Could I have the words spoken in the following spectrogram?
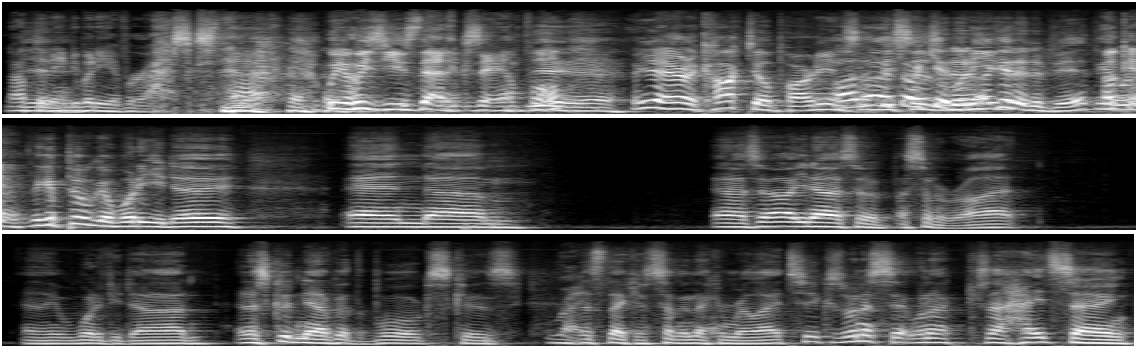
Not that anybody ever asks that. we always use that example. Yeah, yeah. yeah you're at a cocktail party and Oh, no, somebody I says, get "What it. I you get it a bit. They Okay. get people go, "What do you do?" And um, and I said, "Oh, you know, I sort of, I sort of write." And then, what have you done? And it's good now I've got the books because Right. that's like something they can relate to. Because when I say, when I, because I hate saying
